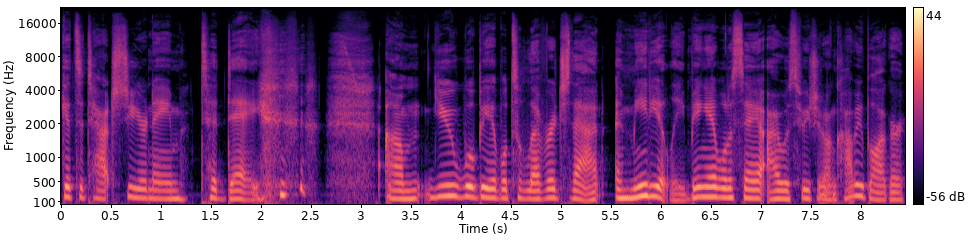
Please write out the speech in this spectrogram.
gets attached to your name today. um, you will be able to leverage that immediately. Being able to say, I was featured on Copyblogger,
